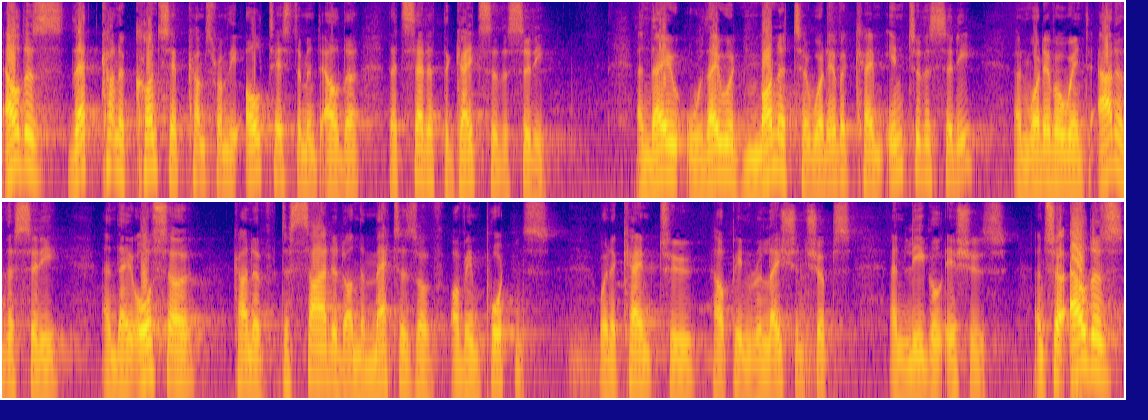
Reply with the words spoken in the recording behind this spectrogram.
Elders, that kind of concept comes from the Old Testament elder that sat at the gates of the city and they, they would monitor whatever came into the city and whatever went out of the city, and they also kind of decided on the matters of, of importance when it came to helping relationships and legal issues. And so elders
